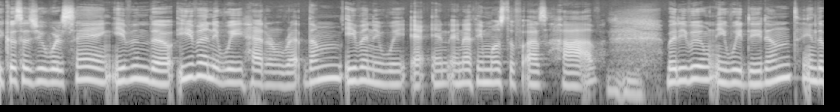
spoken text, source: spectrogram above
because as you were saying even though even if we hadn't read them even if we and, and i think most of us have but even if we didn't in the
